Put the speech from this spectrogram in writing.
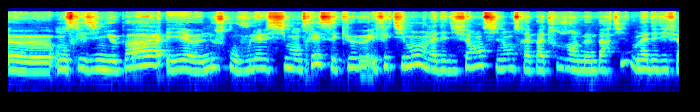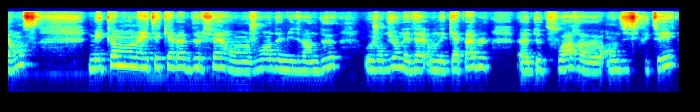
euh, on se résigne pas. Et euh, nous, ce qu'on voulait aussi montrer, c'est que effectivement, on a des différences. Sinon, on serait pas tous dans le même parti. On a des différences, mais comme on a été capable de le faire en juin 2022, aujourd'hui, on est on est capable euh, de pouvoir en discuter,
